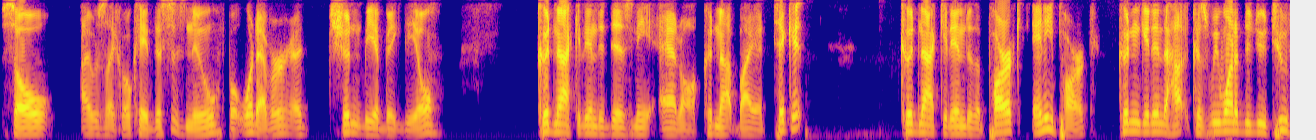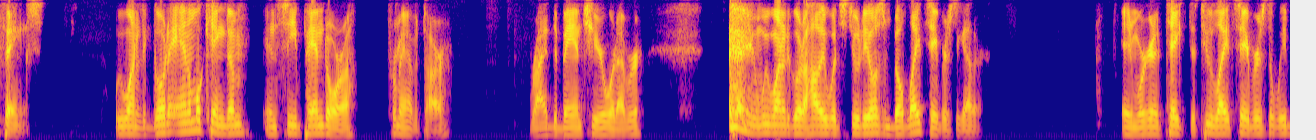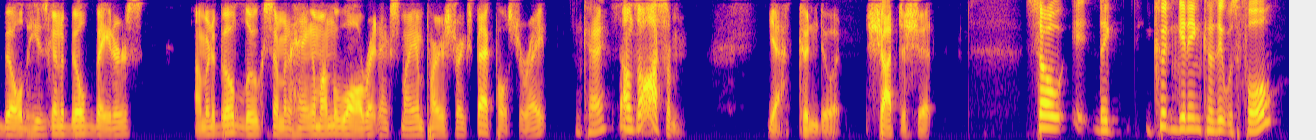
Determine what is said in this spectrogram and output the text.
So I was like, okay, this is new, but whatever. It shouldn't be a big deal. Could not get into Disney at all. Could not buy a ticket. Could not get into the park, any park. Couldn't get into how because we wanted to do two things. We wanted to go to Animal Kingdom and see Pandora from Avatar, ride the Banshee or whatever. and we wanted to go to Hollywood Studios and build lightsabers together. And we're going to take the two lightsabers that we build. He's going to build Vader's. I'm going to build Luke's. I'm going to hang them on the wall right next to my Empire Strikes Back poster, right? Okay. Sounds awesome. Yeah, couldn't do it. Shot to shit. So it, they couldn't get in because it was full.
